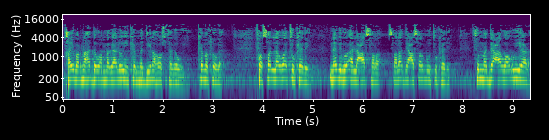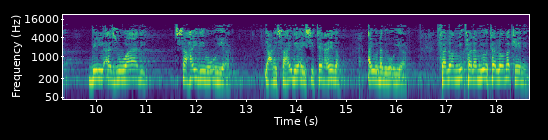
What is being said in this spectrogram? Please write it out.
Khaybarna hadda waa magaalooyinka madiina hoos taga weye kama foga. Fasallaa waa tukaday. Nabigu alcasra salaadii casr buu tukaday. Uma daca waa u yeedhay. Bilswaadi sahaydiibuu u yeedhay. Yani sahaydii ay siteen ciidanku ayuu nabigu u yeedhay. Falam yu'ta looma keenin.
